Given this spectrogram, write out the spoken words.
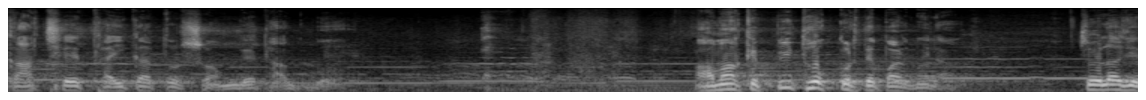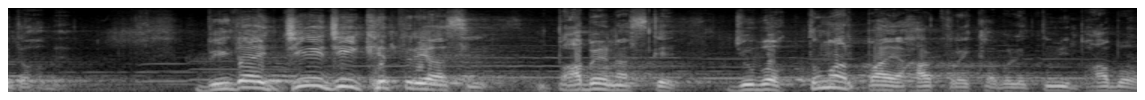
কাছে থাইকা তোর সঙ্গে থাকব। আমাকে পৃথক করতে পারবি না। চলে যেতে হবে। বিদায় যে যে ক্ষেত্রে আসি ভাবেন আজকে, যুবক, তোমার পায়ে হাত রেখা বলে তুমি ভাবো,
